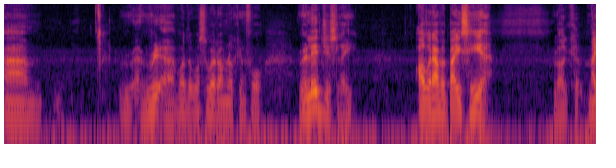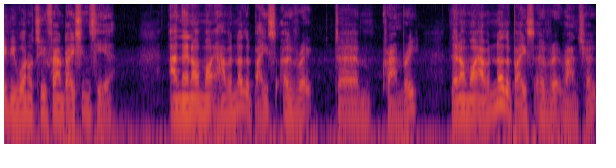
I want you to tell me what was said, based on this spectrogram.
um, uh, what, what's the word I'm looking for? Religiously, I would have a base here, like maybe one or two foundations here, and then I might have another base over at um, Cranberry, then I might have another base over at Rancho,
